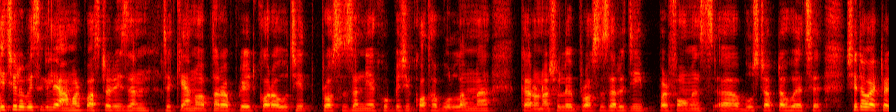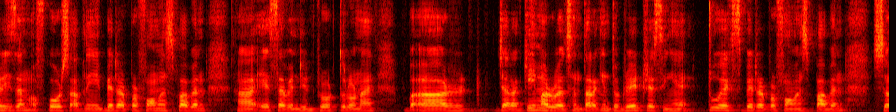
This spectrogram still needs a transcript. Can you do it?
এই ছিল বেসিক্যালি আমার পাঁচটা রিজন যে কেন আপনার আপগ্রেড করা উচিত। প্রসেসর নিয়ে খুব বেশি কথা বললাম না, কারণ আসলে প্রসেসরের যে পারফরমেন্স বুস্ট আপটা হয়েছে, সেটাও একটা রিজন অফকোর্স আপনি বেটার পারফরমেন্স পাবেন এ সেভেন্টিন প্রোর তুলনায় আর যারা গেমার রয়েছেন, তারা কিন্তু রেড রেসিংয়ে টু এক্স বেটার পারফরমেন্স পাবেন। সো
